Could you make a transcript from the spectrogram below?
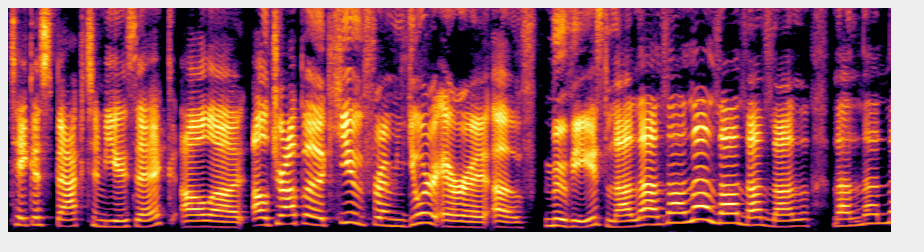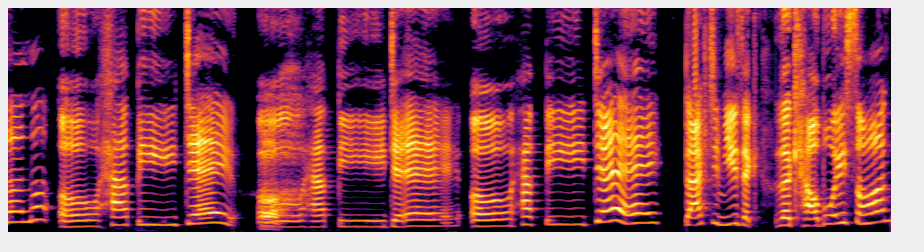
take us back to music. I'll uh, I'll drop a cue from your era of movies. La la la la la la la la la la la. Oh, happy day. Oh, happy day. Oh, happy day. Back to music. The cowboy song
